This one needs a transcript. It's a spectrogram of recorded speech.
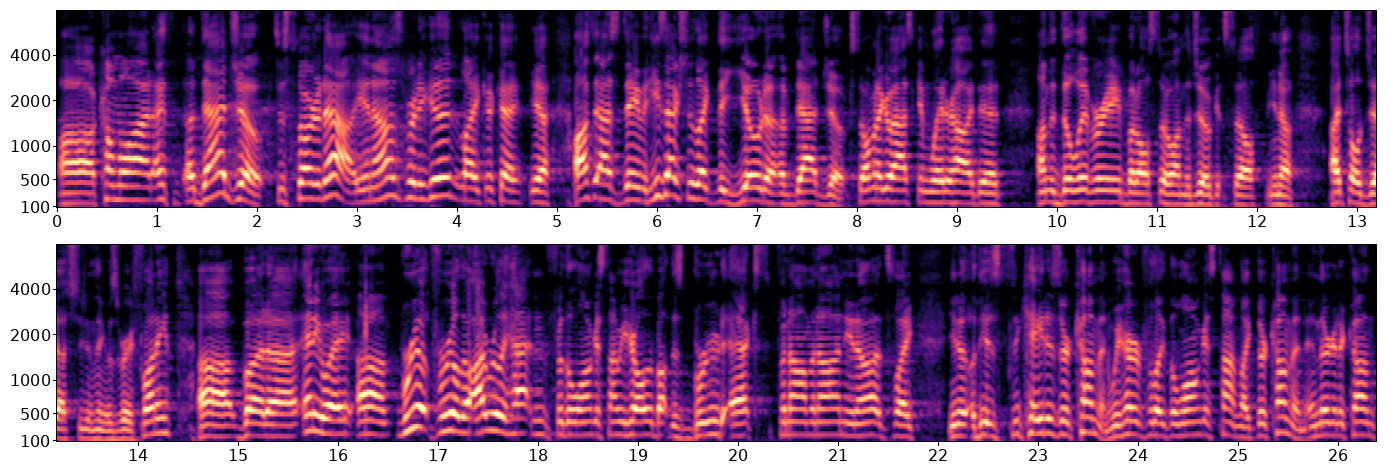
Uh, come on, a dad joke to start it out, you know, it's pretty good. Like, okay, yeah. I'll have to ask David. He's actually like the Yoda of dad jokes. So I'm going to go ask him later how I did on the delivery, but also on the joke itself. You know, I told Jess she didn't think it was very funny. Uh, but uh, anyway, um, real, for real though, I really hadn't for the longest time. You hear all about this brood X phenomenon. You know, it's like, you know, these cicadas are coming. We heard for like the longest time, like they're coming and they're going to come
